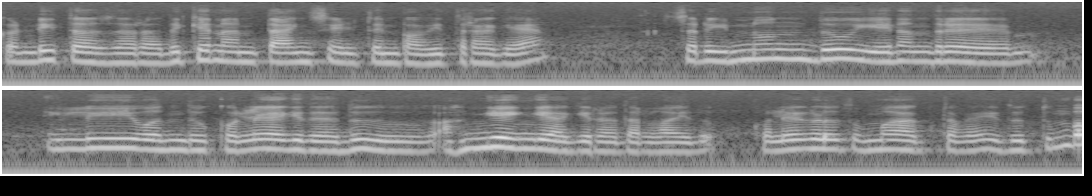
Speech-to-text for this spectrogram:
ಖಂಡಿತ ಸರ್. ಅದಕ್ಕೆ ನಾನು ಥ್ಯಾಂಕ್ಸ್ ಹೇಳ್ತೇನೆ ಪವಿತ್ರಾಗೆ. ಸರ್, ಇನ್ನೊಂದು ಏನಂದರೆ, ಇಲ್ಲಿ ಒಂದು ಕೊಲೆ ಆಗಿದೆ. ಅದು ಹಂಗೆ ಹಿಂಗೆ ಆಗಿರೋದಲ್ಲ ಇದು. ಕೊಲೆಗಳು ತುಂಬ ಆಗ್ತವೆ. ಇದು ತುಂಬ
